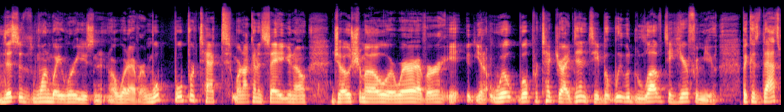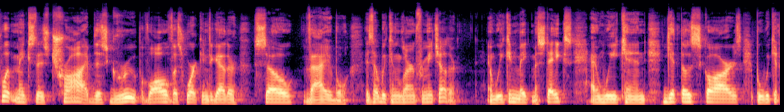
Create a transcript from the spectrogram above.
this is one way we're using it." or whatever, and we'll we'll protect. We're not going to say you know Joe Schmo or wherever. It, you know, we'll we'll protect your identity, but we would love to hear from you because that's what makes this tribe, this group of all of us working together, so valuable. Is that we can learn from each other and we can make mistakes and we can get those scars, but we can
